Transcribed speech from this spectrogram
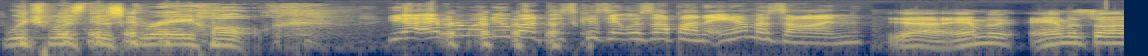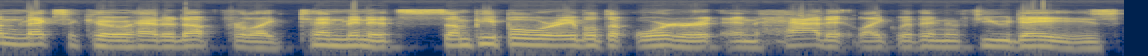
which was this gray Hulk. Yeah, everyone knew about this because it was up on Amazon. Yeah, Am- Amazon Mexico had it up for like 10 minutes. Some people were able to order it and had it like within a few days.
